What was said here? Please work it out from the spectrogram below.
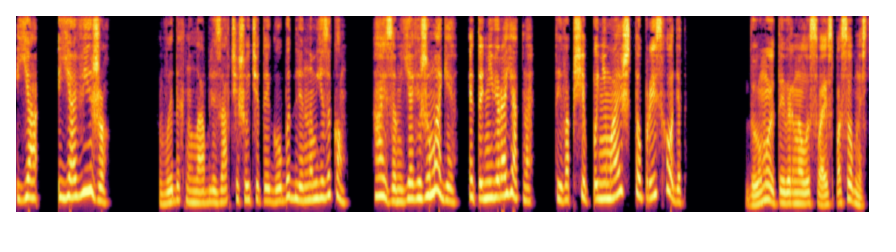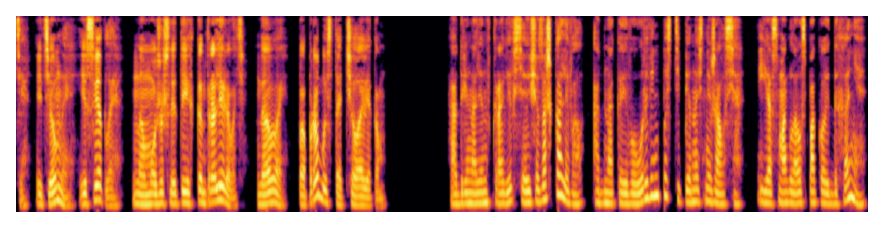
«Я... я вижу!» Выдохнула, облизав чешуйчатые губы длинным языком. «Айзен, я вижу магию! Это невероятно! Ты вообще понимаешь, что происходит?» «Думаю, ты вернула свои способности, и темные, и светлые. Но можешь ли ты их контролировать? Давай, попробуй стать человеком». Адреналин в крови все еще зашкаливал, однако его уровень постепенно снижался. Я смогла успокоить дыхание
